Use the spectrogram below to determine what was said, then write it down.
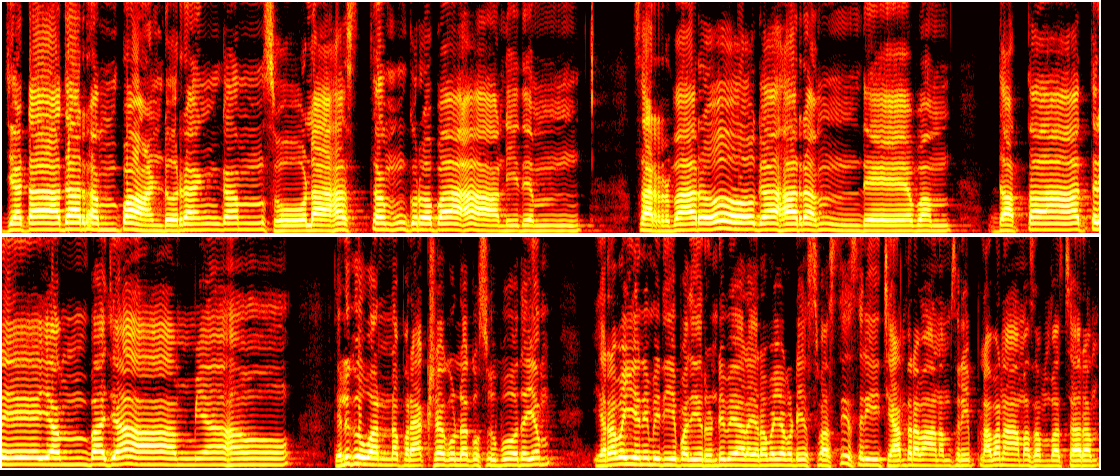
జటాధరం పాండురంగం శూలహస్తం కృపానిధిం సర్వరోగహరం దేవం దత్తాత్రేయం భజామ్యహం. తెలుగు వర్ణ ప్రేక్షకులకు శుభోదయం. ఇరవై ఎనిమిది పది రెండు వేల ఇరవై ఒకటి స్వస్తి శ్రీ చాంద్రమానం శ్రీ ప్లవనామ సంవత్సరం.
